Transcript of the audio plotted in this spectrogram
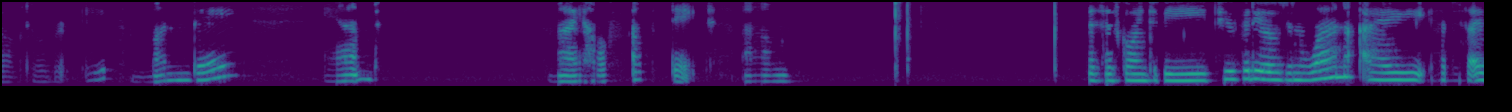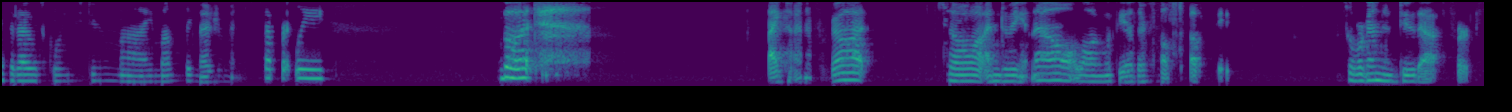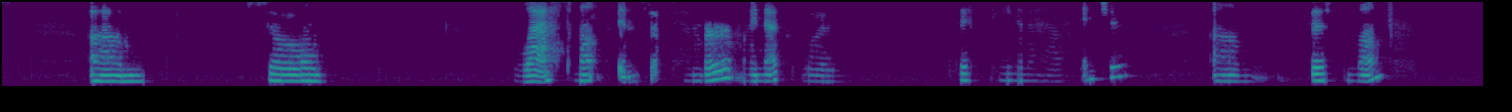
October 8th, Monday, and it's my health update. Um, this is going to be two videos in one. I had decided that I was going to do my monthly measurements separately, but I kind of forgot. So I'm doing it now along with the other health updates. So we're going to do that first. Um, so last month in September, my neck was 15 and a half inches. Um, this month,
